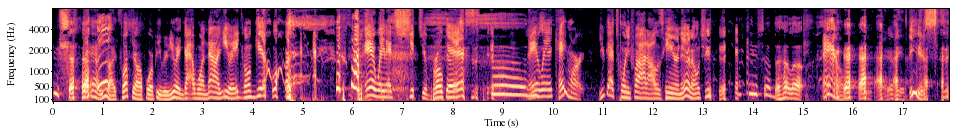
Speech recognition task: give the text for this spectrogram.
You shut up. Yeah, you like fuck y'all poor people. If you ain't got one now, you ain't gonna get one. Airway that shit, you broke ass. Oh, Airway at Kmart. You got twenty five dollars here and there, don't you? you shut the hell up. Damn, Adidas.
